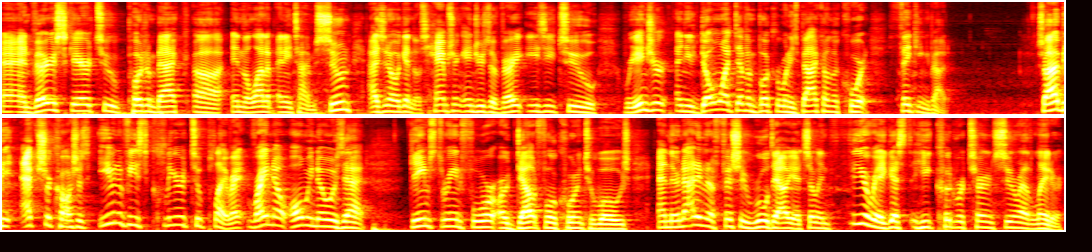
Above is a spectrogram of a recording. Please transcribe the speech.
and very scared to put him back uh, in the lineup anytime soon. As you know, again, those hamstring injuries are very easy to re-injure, and you don't want Devin Booker when he's back on the court thinking about it. So I'd be extra cautious, even if he's cleared to play. Right, right now, all we know is that games three and four are doubtful according to Woj, and they're not even officially ruled out yet. So in theory, I guess he could return sooner rather than later.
